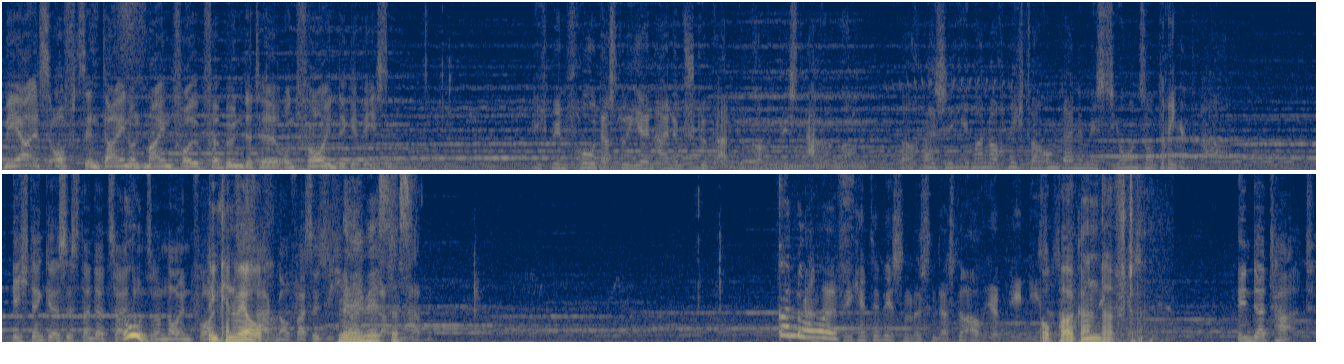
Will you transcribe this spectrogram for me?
Mehr als oft sind dein und mein Volk Verbündete und Freunde gewesen. Ich bin froh, dass du hier in einem Stück angekommen bist, Aragorn. Doch weiß ich immer noch nicht, warum deine Mission so dringend war. Ich denke, es ist an der Zeit, Oh, unseren neuen Freunden kennen wir zu auch. sagen, auf was sie sich Nee, hier wer ist eingelassen das? haben. Gandalf, ich hätte wissen müssen, dass du auch irgendwie in Opa Gandalf. In der Tat.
